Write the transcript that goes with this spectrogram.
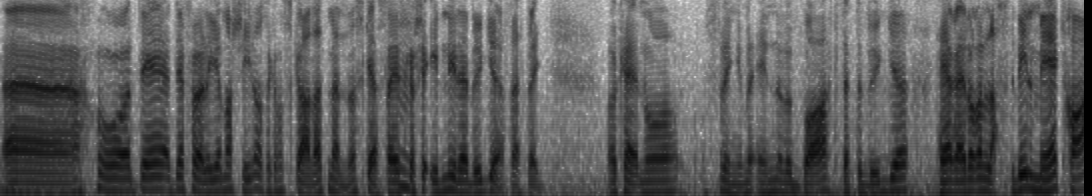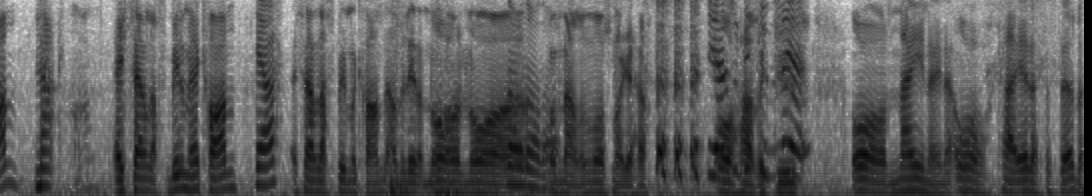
Eh, og det, det føler jeg er maskiner som kan skade et menneske, så jeg skal ikke inn i det bygget. vet jeg. Ok, Nå svinger vi innover bak dette bygget. Her er det en lastebil med kran. Nei. Jeg ser en lastebil med kran. Ja. Jeg ser en lastebil med kran. Adeline, nå, nå, Nå, nå, nærmer vi oss noe her. Er Å, misunnelig. herregud. Å, nei, nei, nei. Å, hva er dette stedet?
